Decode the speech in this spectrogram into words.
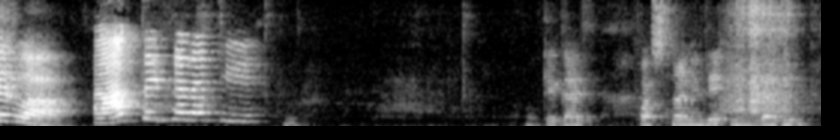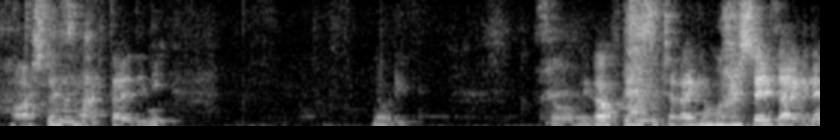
ಇಲ್ವಾ? ಆಗ್ತೈತೆ ಓಕೆ ಗಾಯ್ಸ್ ಫಸ್ಟ್ ನಾನಿಲ್ಲಿ ನೀಟಾಗಿ ಮಾಯ್ಶ್ಚರೈಸ್ ಮಾಡ್ತಾ ಇದ್ದೀನಿ. ನೋಡಿ. ಸೊ ಈಗ ಫೇಸ್ ಚೆನ್ನಾಗಿ ಮಾಯ್ಶ್ಚರೈಸ್ ಆಗಿದೆ.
